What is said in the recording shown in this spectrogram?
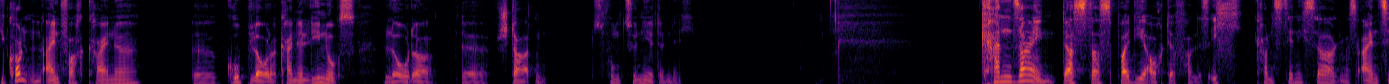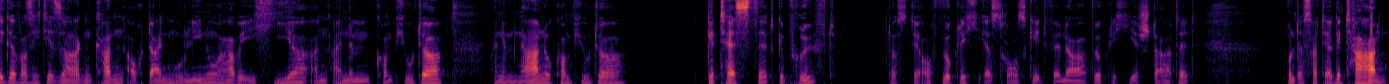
Die konnten einfach keine äh, Group Loader, keine Linux Loader äh, starten. Das funktionierte nicht. Kann sein, dass das bei dir auch der Fall ist. Ich kann es dir nicht sagen. Das Einzige, was ich dir sagen kann, auch dein Molino habe ich hier an einem Computer, einem Nano-Computer getestet, geprüft, dass der auch wirklich erst rausgeht, wenn er wirklich hier startet. Und das hat er getan.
